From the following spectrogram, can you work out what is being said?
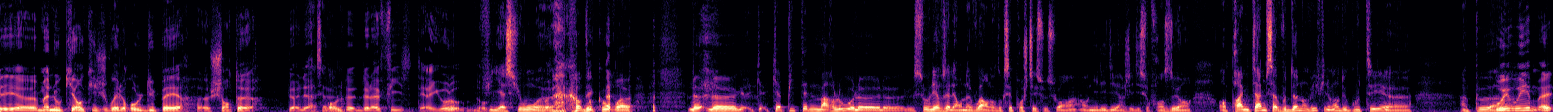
euh, Manoukian qui jouait le rôle du père chanteur. De, de, la fille, c'était rigolo. Une filiation qu'on découvre. Le, capitaine Marlou, le, souvenir, vous allez en avoir, donc c'est projeté ce soir en, en inédit, hein, j'ai dit sur France 2 en, en, prime time, ça vous donne envie finalement de goûter un peu oui, oui, mais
